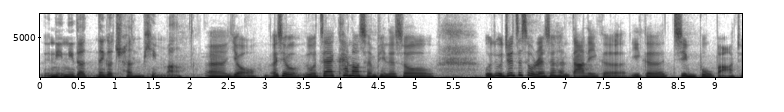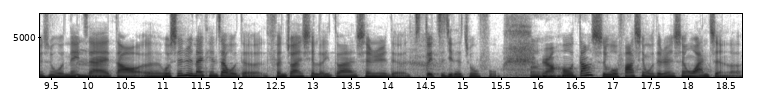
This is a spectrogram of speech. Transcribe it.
你你的那个成品吗？嗯、有，而且我在看到成品的时候。我我觉得这是我人生很大的一个一个进步吧，就是我内在到、嗯、呃，我生日那天，在我的粉砖写了一段生日的对自己的祝福，嗯、然后当时我发现我的人生完整了，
